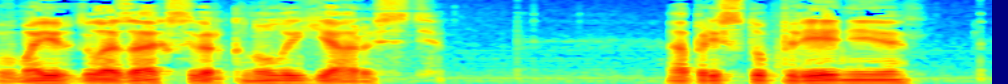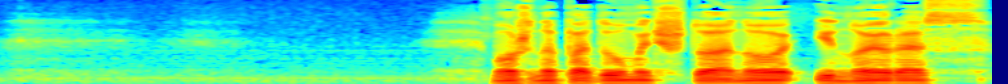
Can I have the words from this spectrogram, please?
В моих глазах сверкнула ярость. О преступлении можно подумать, что оно иной раз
